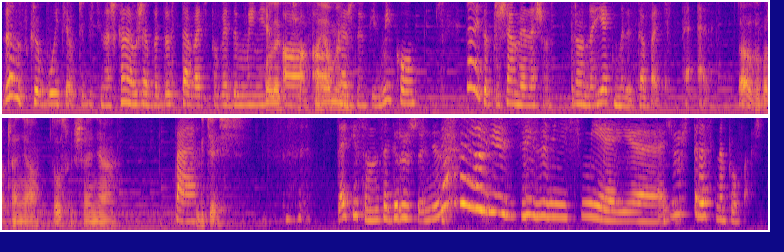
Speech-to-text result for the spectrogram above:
zasubskrybujcie oczywiście nasz kanał, żeby dostawać powiadomienie Polećcie o, o każdym filmiku. No i zapraszamy na naszą stronę jakmedytować.pl. Do zobaczenia, do usłyszenia Pa! gdzieś. takie są zagrożenia. No już się ze mnie śmieje, Już teraz na poważnie.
